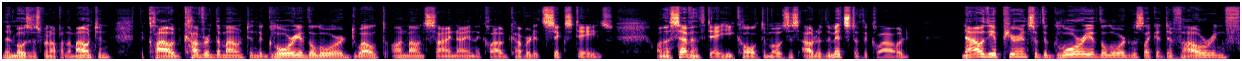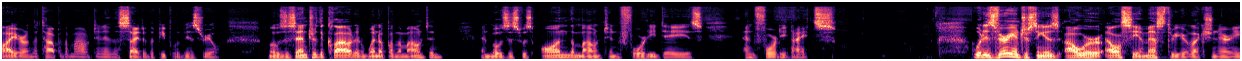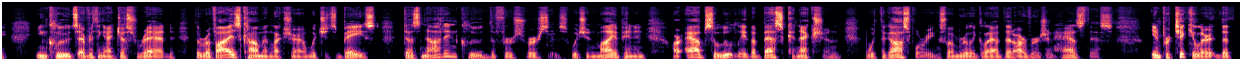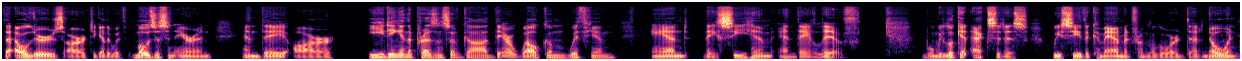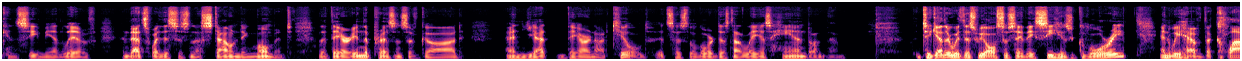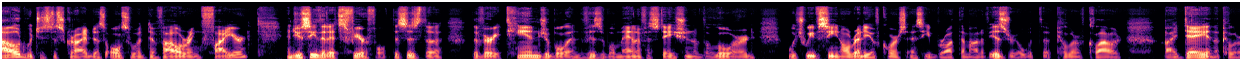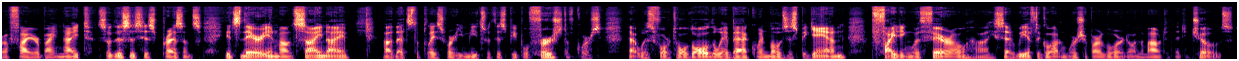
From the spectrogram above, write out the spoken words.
Then Moses went up on the mountain. The cloud covered the mountain. The glory of the Lord dwelt on Mount Sinai, and the cloud covered it six days. On the seventh day, he called to Moses out of the midst of the cloud. Now the appearance of the glory of the Lord was like a devouring fire on the top of the mountain in the sight of the people of Israel. Moses entered the cloud and went up on the mountain, and Moses was on the mountain forty days and forty nights. What is very interesting is our LCMS three year lectionary includes everything I just read. The Revised Common Lectionary on which it's based does not include the first verses, which, in my opinion, are absolutely the best connection with the gospel reading. So I'm really glad that our version has this. In particular, that the elders are together with Moses and Aaron, and they are eating in the presence of God, they are welcome with Him, and they see Him and they live when we look at Exodus, we see the commandment from the Lord that no one can see me and live. And that's why this is an astounding moment that they are in the presence of God and yet they are not killed. It says the Lord does not lay his hand on them. Together with this, we also say they see his glory, and we have the cloud, which is described as also a devouring fire. And you see that it's fearful. This is the, the very tangible and visible manifestation of the Lord, which we've seen already, of course, as he brought them out of Israel with the pillar of cloud by day and the pillar of fire by night. So this is his presence. It's there in Mount Sinai. Uh, that's the place where he meets with his people first. Of course, that was foretold all the way back when Moses began fighting with Pharaoh. Uh, he said, We have to go out and worship our Lord on the mountain that he chose.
